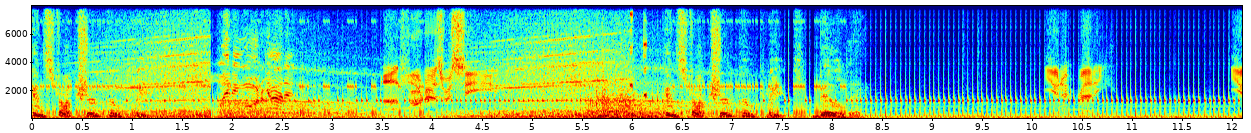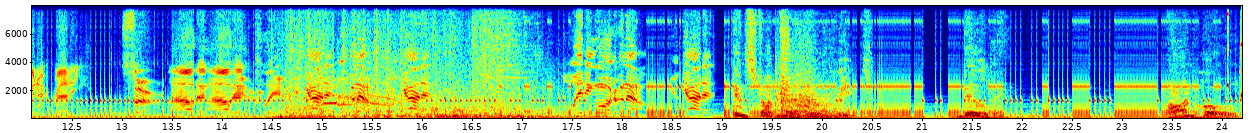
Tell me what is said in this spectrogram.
Construction complete. Waiting order. Got it. Off orders received. Construction complete. Building. Construction complete. Building. On hold.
